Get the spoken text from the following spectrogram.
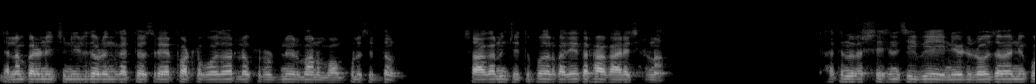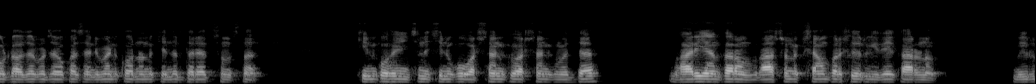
జల్లంపల్లి నుంచి నీళ్ళు తోడేందుకు అత్యవసర ఏర్పాట్లు గోదావరిలోకి రోడ్డు నిర్మాణం పంపులు సిద్ధం. సాగర్ నుంచి ఎత్తిపోదలకు అదే తరహా కార్యాచరణ. అతను అరెస్ట్ చేసిన సిబిఐ నేడు రోజు అవన్నీ కోర్టులో హాజరుపరిచే అవకాశం డిమాండ్ కోరనున్న కేంద్ర దర్యాప్తు సంస్థ. కినుకు వహించిన చినుకు వర్షానికి వర్షానికి మధ్య భారీ అంతరం రాష్ట్రంలో క్షేమ పరిస్థితులకు ఇదే కారణం. మీరు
